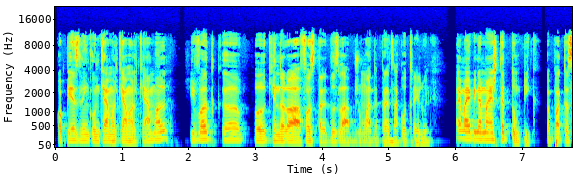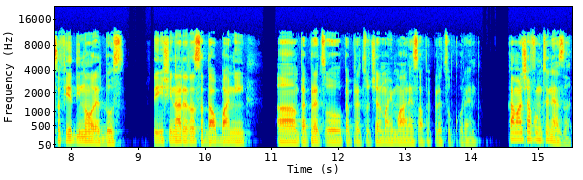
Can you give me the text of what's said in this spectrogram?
copiez linkul în Camel, Camel, Camel și văd că uh, Kindle-ul ăla a fost redus la jumătate de preț acum 3 luni. Păi mai bine mai aștept un pic, că poate să fie din nou redus. Știi? Și n-are rost să dau banii uh, pe, prețul, pe prețul cel mai mare sau pe prețul curent. Cam așa funcționează.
